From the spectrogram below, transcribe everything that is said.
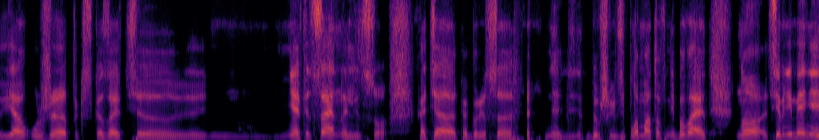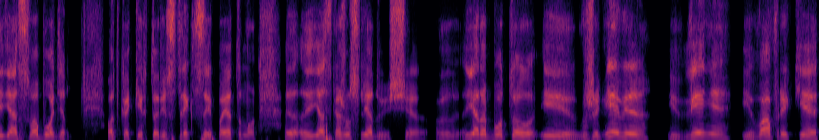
я уже, так сказать, неофициальное лицо, хотя, как говорится, бывших дипломатов не бывает, но, тем не менее, я свободен от каких-то рестрикций, поэтому э, я скажу следующее. Э, я работал и в Женеве, и в Вене, и в Африке,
